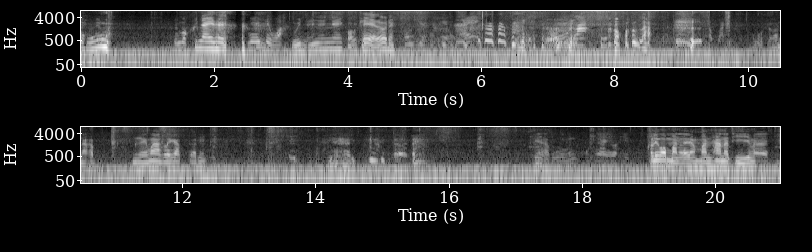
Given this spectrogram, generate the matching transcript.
นี่อู้นี่เป็นบ่ขึ้นใหญ่เลยเงี้ยเดี๋ยววะอุ้ยใหญ่ใหญ่ๆของแท้แล้วเนี่ยเอาเกี่ยวเกี่ยวไอ้เอาละโอ้ ร้อนนะครับ เหนื่อยมากเลยครับ ตอนนี้เนี่ยครับตรงนี้มันขุดง่ายวะเขาเรียกว่ามันอะไรนะมันห้านาทีใช่ไหมห้านาที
